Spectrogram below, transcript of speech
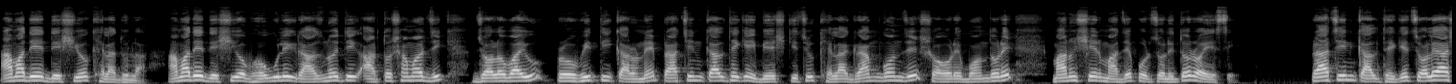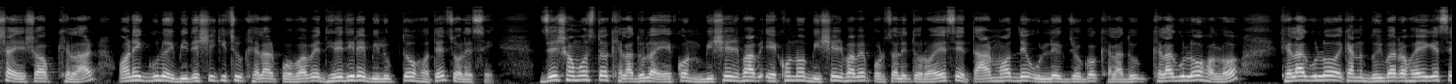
আমাদের দেশীয় খেলাধুলা। আমাদের দেশীয় ভৌগোলিক, রাজনৈতিক, আর্থসামাজিক, জলবায়ু প্রভৃতি কারণে প্রাচীনকাল থেকেই বেশ কিছু খেলা গ্রামগঞ্জে, শহরে, বন্দরে মানুষের মাঝে প্রচলিত রয়েছে। প্রাচীনকাল থেকে চলে আসা এসব খেলার অনেকগুলোই বিদেশি কিছু খেলার প্রভাবে ধীরে ধীরে বিলুপ্ত হতে চলেছে। যে সমস্ত খেলাধুলা এখন বিশেষভাবে এখনও বিশেষভাবে প্রচলিত রয়েছে, তার মধ্যে উল্লেখযোগ্য খেলাধু খেলাগুলো হলো খেলাগুলো এখানে দুইবার হয়ে গেছে,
